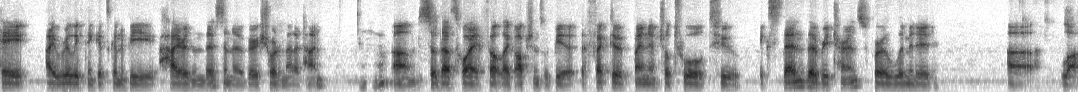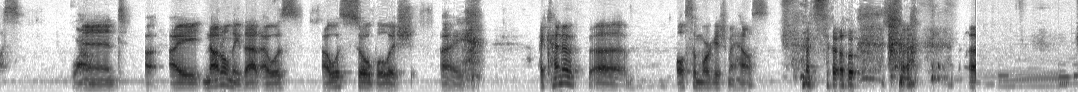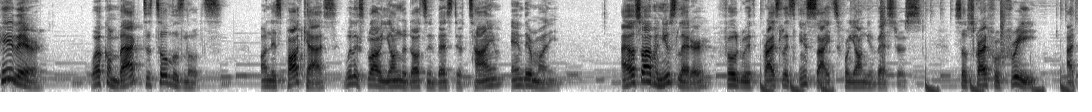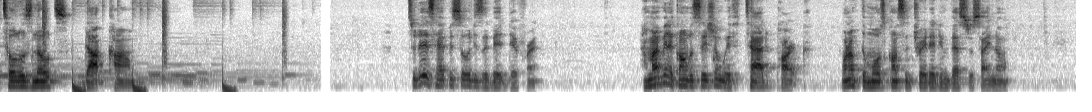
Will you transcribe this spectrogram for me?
hey, I really think it's going to be higher than this in a very short amount of time. Mm-hmm. Um, so that's why I felt like options would be an effective financial tool to extend the returns for a limited uh, loss. Wow. And uh, I not only that, I was I was so bullish. I I kind of uh, also mortgaged my house. so. uh, hey there, welcome back to Tolu's Notes. On this podcast, we'll explore how young adults invest their time and their money. I also have a newsletter filled with priceless insights for young investors. Subscribe for free at tolusnotes.com. Today's episode is a bit different. I'm having a conversation with Tad Park, one of the most concentrated investors I know.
